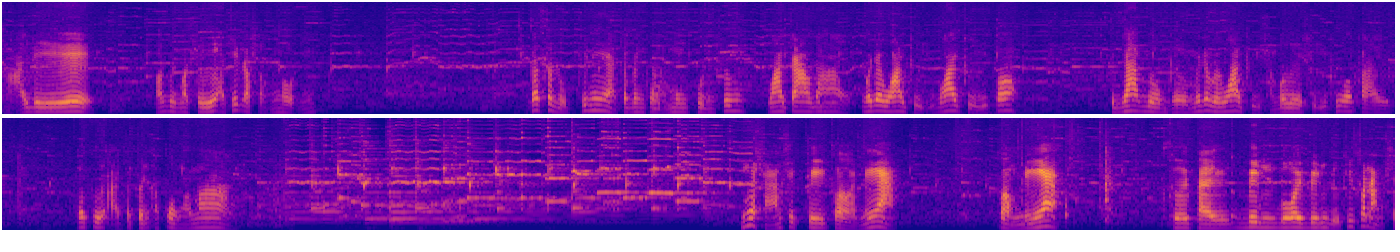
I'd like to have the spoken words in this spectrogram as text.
ขายดีเขาถึงมาซื้ออาทิตย์ละสองหนก็สรุปที่นี่จะเป็นขนมมงคลซึ่งไหว้เจ้าได้ ไม่ได้ไหว้ผีไหว้ผีก็เป็นญาติโยมเธอไม่ได้ไปไหว้ผีสัมภเวสีทั่วไป ก็คืออาจจะเป็นอากงอาม่าเมื่อ30ปีก่อนเนี่ย กล่องนี้เคยไปบินโบยบินอยู่ที่ฝรั่งเศ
